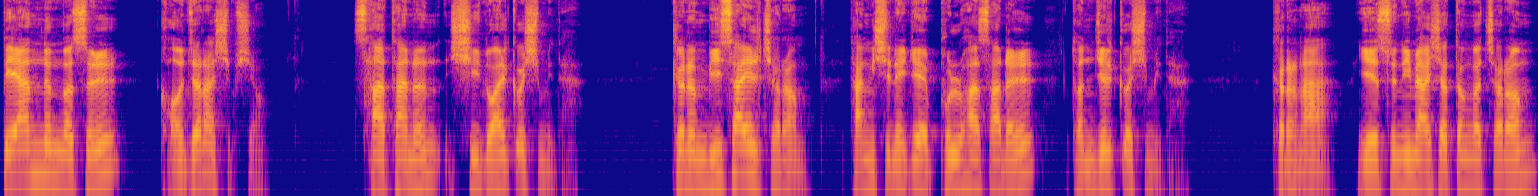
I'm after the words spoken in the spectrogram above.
빼앗는 것을 거절하십시오. 사탄은 시도할 것입니다. 그는 미사일처럼 당신에게 불화살을 던질 것입니다. 그러나 예수님이 하셨던 것처럼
